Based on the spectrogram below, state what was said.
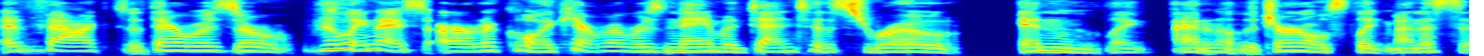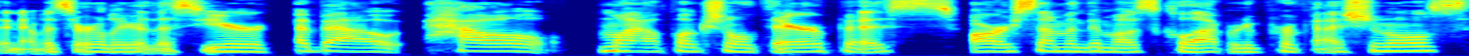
In fact, there was a really nice article. I can't remember his name. A dentist wrote in like, I don't know, the journal of sleep medicine. It was earlier this year about how myofunctional therapists are some of the most collaborative professionals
